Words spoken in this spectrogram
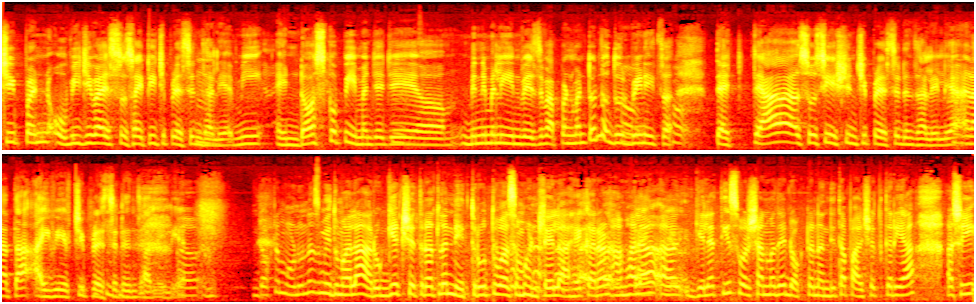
ची पण ओबी जी वाय सोसायटीची प्रेसिडेंट झाली आहे. मी एन्डॉस्कोपी म्हणजे जे मिनिमली इन्व्हेसिव्ह आपण म्हणतो ना दुर्बिणीचं त्या त्या असोसिएशनची प्रेसिडेंट झालेली आहे आणि आता आय व्ही एफची प्रेसिडेंट झालेली आहे. अ, डॉक्टर म्हणूनच मी तुम्हाला आरोग्य क्षेत्रातलं नेतृत्व असं म्हटलेलं आहे. कारण आम्हाला गेल्या तीस वर्षांमध्ये डॉक्टर नंदिता पालशेतकर या अशी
